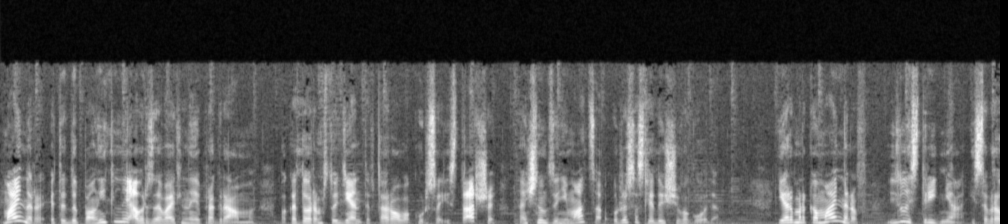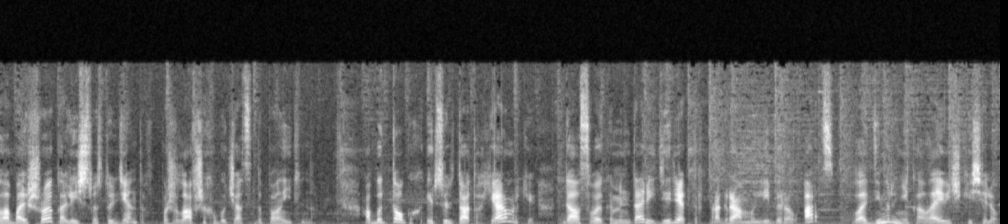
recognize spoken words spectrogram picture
майнеры – это дополнительные образовательные программы, по которым студенты второго курса и старше начнут заниматься уже со следующего года. Ярмарка майнеров длилась три дня и собрала большое количество студентов, пожелавших обучаться дополнительно. Об итогах и результатах ярмарки дал свой комментарий директор программы Liberal Arts Владимир Николаевич Киселев.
